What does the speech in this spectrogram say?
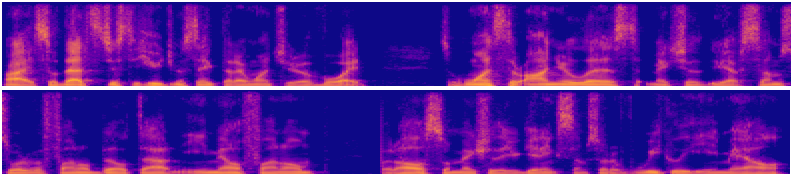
All right. So that's just a huge mistake that I want you to avoid. So once they're on your list, make sure that you have some sort of a funnel built out, an email funnel, but also make sure that you're getting some sort of weekly email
